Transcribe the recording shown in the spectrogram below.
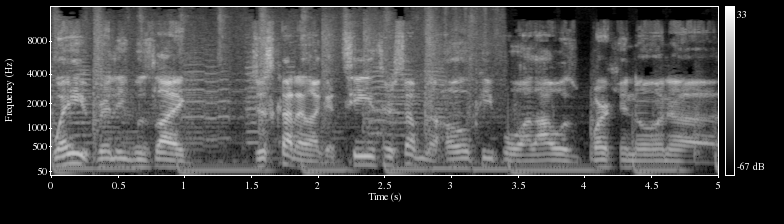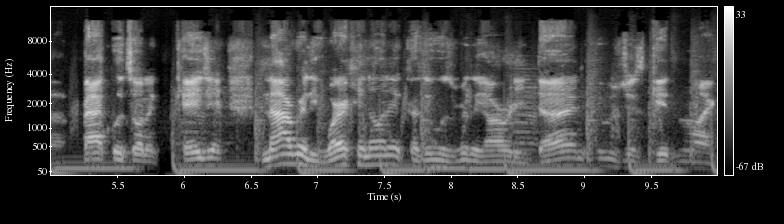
wait really was like just kind of like a tease or something to hold people while I was working on uh backwards on occasion. Not really working on it because it was really already done. It was just getting like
